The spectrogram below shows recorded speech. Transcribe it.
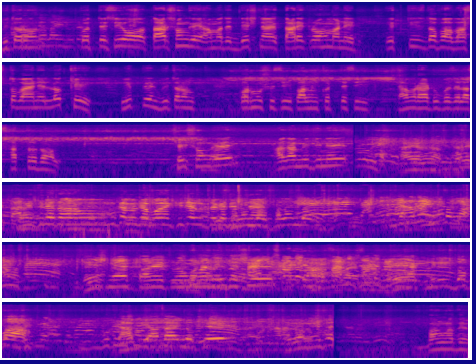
বিতরণ করতেছি ও তার সঙ্গে আমাদের দেশনায়ক তারেক রহমানের একত্রিশ দফা বাস্তবায়নের লক্ষ্যে লিফলেট বিতরণ কর্মসূচি পালন করতেছি ধামরাট উপজেলা ছাত্র দল সেই সঙ্গে আগামী দিনে তারেক রহমানের নির্দেশে দফা দাবি আদায়ের লক্ষ্যে এবং বাংলাদেশ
